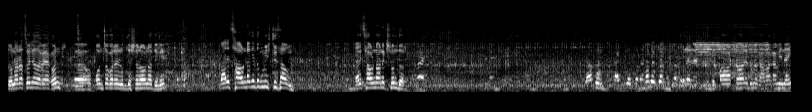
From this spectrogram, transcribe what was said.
তো ওনারা চলে যাবে এখন পঞ্চগড়ের উদ্দেশ্যে রওনা দেবে। গাড়ির সাউন্ডটা কিন্তু মিষ্টি সাউন্ড গাড়ির সাউন্ডটা অনেক সুন্দর। পাওয়ার টাওয়ারে কোনো ঘামাঘামি নাই।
